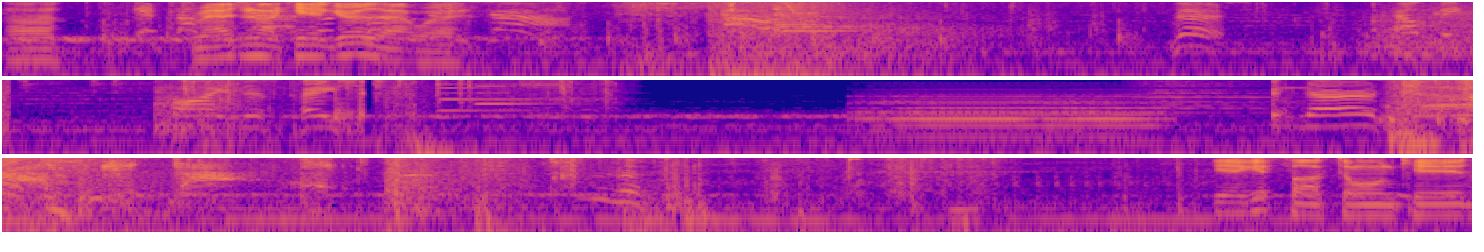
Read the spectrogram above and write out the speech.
Uh, Imagine I can't go that way. Nurse, help me find this patient. Yeah, get fucked on, kid.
